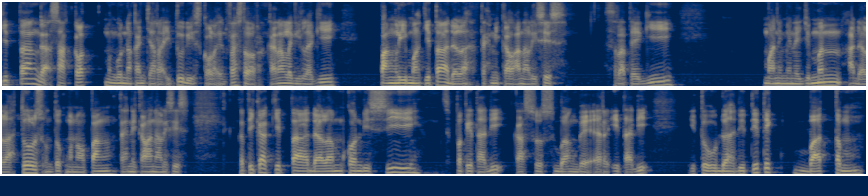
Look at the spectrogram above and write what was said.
Kita nggak saklek menggunakan cara itu di sekolah investor, karena lagi-lagi panglima kita adalah technical analysis strategi money management adalah tools untuk menopang technical analysis. Ketika kita dalam kondisi seperti tadi kasus Bank BRI tadi itu udah di titik bottom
